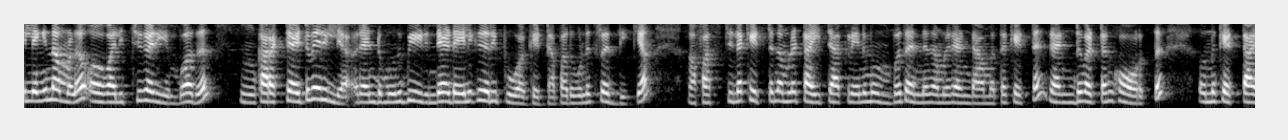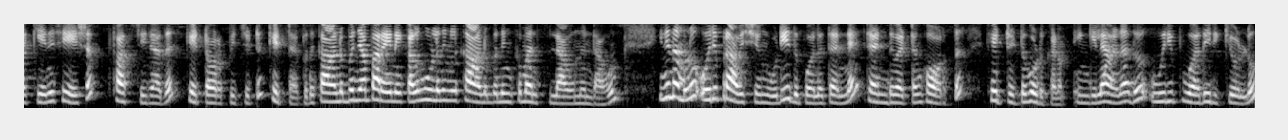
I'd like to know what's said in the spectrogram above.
ഇല്ലെങ്കിൽ നമ്മൾ വലിച്ചു കഴിയുമ്പോൾ അത് കറക്റ്റായിട്ട് വരില്ല. രണ്ട് മൂന്ന് ബീഡിന്റെ ഇടയിൽ കയറി പോവുക കെട്ട് അപ്പോൾ അതുകൊണ്ട് ശ്രദ്ധിക്കുക ഫസ്റ്റിലെ കെട്ട് നമ്മൾ ടൈറ്റ് ആക്കുന്നതിന് മുമ്പ് തന്നെ നമ്മൾ രണ്ടാമത്തെ കെട്ട് രണ്ട് വട്ടം കോർത്ത് ഒന്ന് കെട്ടാക്കിയതിന് ശേഷം ഫസ്റ്റിൽ അത് കെട്ടുറപ്പിച്ചിട്ട് കെട്ടുക. അപ്പോൾ ഇത് കാണുമ്പോൾ ഞാൻ പറയുന്നേക്കാളും കൂടുതൽ നിങ്ങൾ കാണുമ്പോൾ നിങ്ങൾക്ക് മനസ്സിലാവുന്നുണ്ടാവും. ഇനി നമ്മൾ ഒരു പ്രാവശ്യം കൂടി ഇതുപോലെ തന്നെ രണ്ട് വട്ടം കോർത്ത് കെട്ടിട്ട് കൊടുക്കണം. എങ്കിലാണ് അത് ഊരി പോവാതിരിക്കുള്ളൂ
